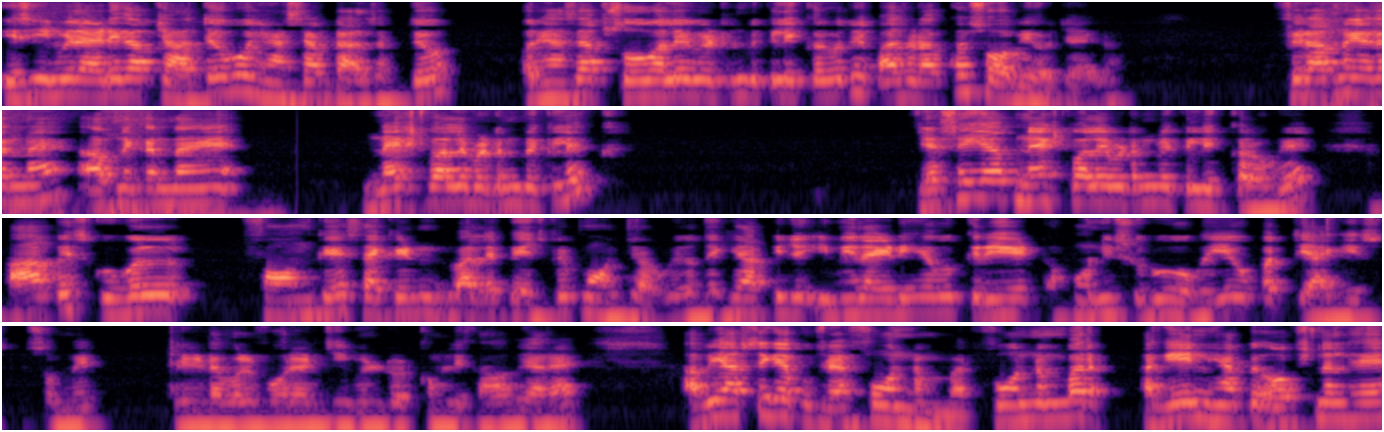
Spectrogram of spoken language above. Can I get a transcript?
इस ईमेल आईडी का आप चाहते हो, वो यहाँ से आप डाल सकते हो। और यहाँ से आप सो वाले बटन पे क्लिक करोगे तो पासवर्ड आपका सौ भी हो जाएगा। फिर आपने क्या करना है? आपने करना है नेक्स्ट वाले बटन पे क्लिक जैसे ही आप नेक्स्ट वाले बटन पे क्लिक करोगे, आप इस गूगल फॉर्म के सेकंड वाले पेज पे पहुँच जाओगे। तो देखिए, आपकी जो ईमेल आईडी है वो क्रिएट होनी शुरू हो गई है। ऊपर Tyagi Sumit three double four at Gmail dot com लिखा हुआ भी आ रहा है। अभी आपसे क्या पूछ रहा है? Phone number phone number again यहाँ पे ऑप्शनल है।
